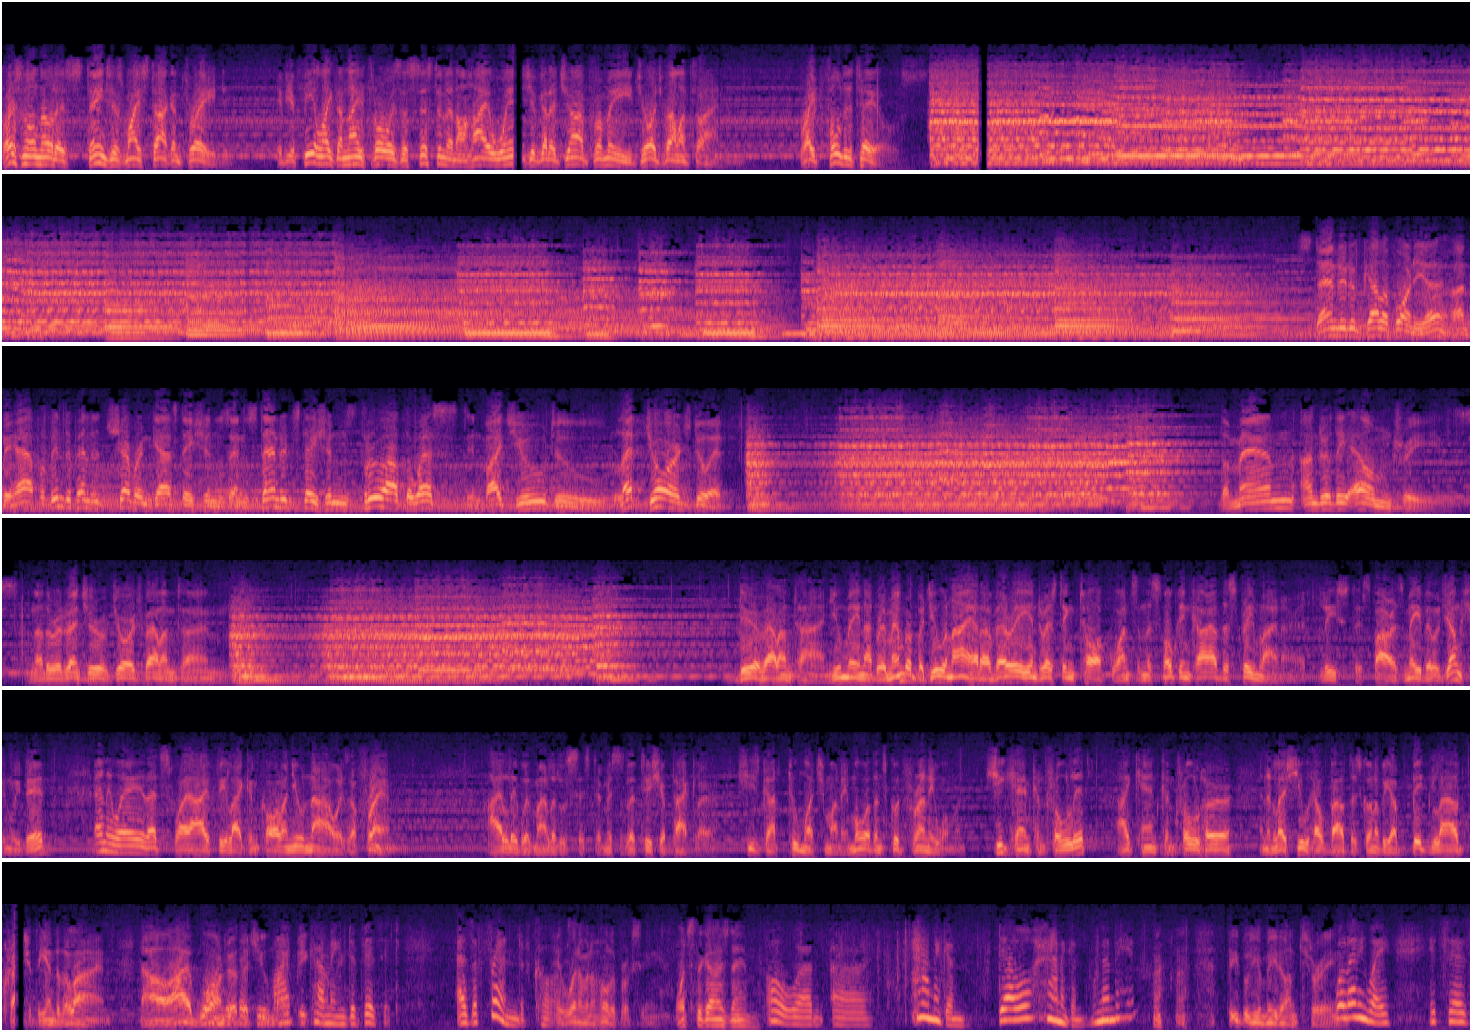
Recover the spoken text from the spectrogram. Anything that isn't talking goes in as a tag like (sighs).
Personal notice. Danger's my stock and trade. If you feel like the knife thrower's assistant in a high wind, you've got a job for me, George Valentine. Write full details. Of California, on behalf of independent Chevron gas stations and standard stations throughout the West, invites you to Let George Do It. The Man Under the Elm Trees. Another adventure of George Valentine. Dear Valentine, you may not remember, but you and I had a very interesting talk once in the smoking car of the Streamliner. At least, as far as Mayville Junction, we did. Anyway, that's why I feel I can call on you now as a friend. I live with my little sister, Mrs. Letitia Packler. She's got too much money, more than's good for any woman. She can't control it. I can't control her. And unless you help out, there's going to be a big, loud crash at the end of the line. Now, I've warned her that, you might be coming to visit. As a friend, of course. Hey, wait a minute. Hold it, Brooksie. What's the guy's name? Oh, um, uh, Hannigan. Dell Hannigan. Remember him? (laughs) People you meet on train. Well, anyway, it says,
